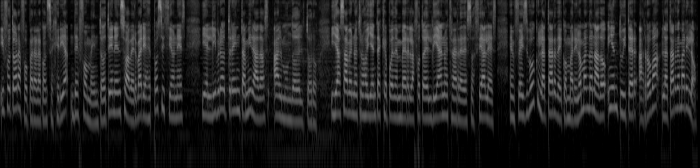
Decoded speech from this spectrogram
y fotógrafo para la Consejería de Fomento. Tiene en su haber varias exposiciones y el libro 30 miradas al mundo del toro. Y ya saben nuestros oyentes que pueden ver la foto del día en nuestras redes sociales, en Facebook, La Tarde con Mariló Maldonado y en Twitter, arroba La Tarde Mariló.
